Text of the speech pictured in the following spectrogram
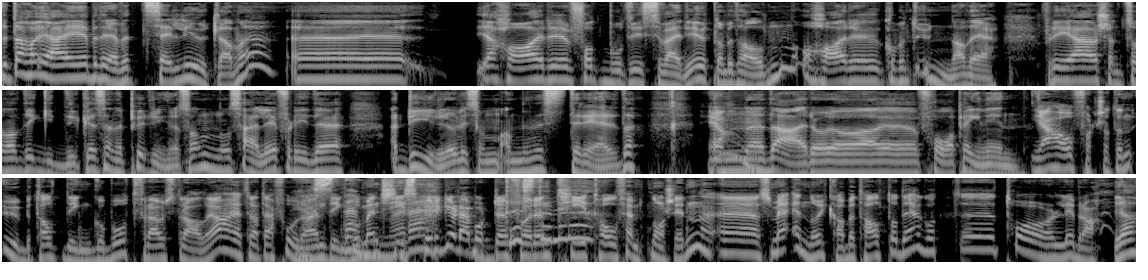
Dette har jeg bedrevet selv i utlandet. Eh, Jeg har fått bot i Sverige uten å betale den, og har eh, kommet unna det. Fordi jeg har skjønt sånn at de gidder ikke sende purringer og sånn, noe særlig, fordi det er dyrere å liksom administrere det Ja. enn det er å, eh, få pengene inn. Jeg har jo fortsatt en ubetalt dingobot fra Australia etter at jeg fora en dingo med en cheeseburger der borte for en 10-12-15 år siden, eh, som jeg ennå ikke har betalt, og det har gått eh, tålelig bra. Ja,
